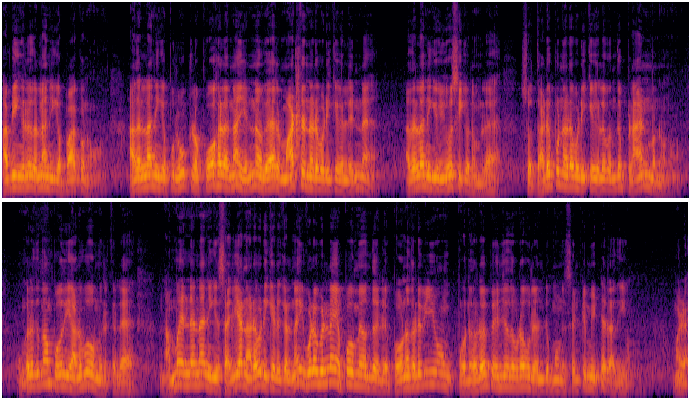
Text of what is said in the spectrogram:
அப்படிங்கிறதெல்லாம் நீங்கள் பார்க்கணும். அதெல்லாம் நீங்கள் ரூட்டில் போகலைன்னா என்ன வேறு மாற்று நடவடிக்கைகள் என்ன? அதெல்லாம் நீங்கள் யோசிக்கணும்ல. ஸோ தடுப்பு நடவடிக்கைகளை வந்து பிளான் பண்ணணும். உங்களுக்கு தான் போதிய அனுபவம் இருக்குல்ல. நம்ம என்னென்னா நீங்கள் சரியாக நடவடிக்கை எடுக்கலைன்னா இவ்வளோ வெள்ளம் எப்போவுமே வந்து போன தடவையும் போன தடவை பெஞ்சதை விட ஒரு ரெண்டு மூணு சென்டிமீட்டர் அதிகம் மழை.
